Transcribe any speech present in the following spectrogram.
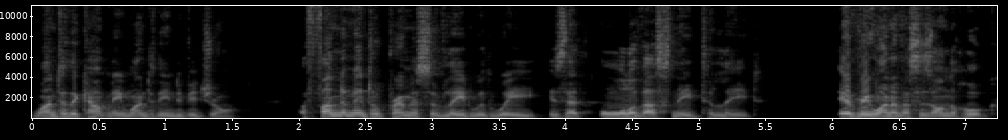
one to the company, one to the individual. A fundamental premise of Lead with We is that all of us need to lead. Every one of us is on the hook.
